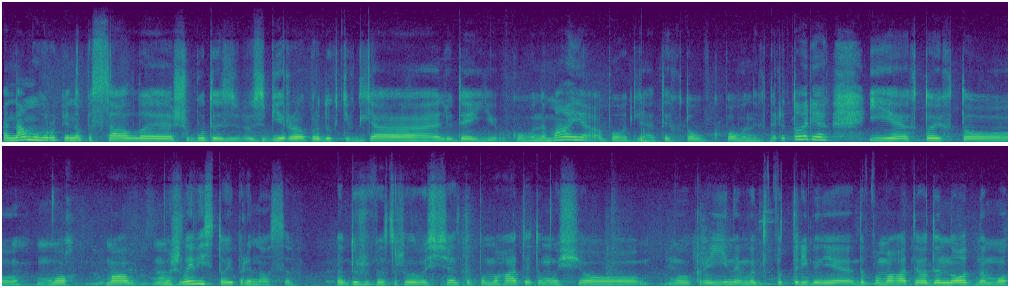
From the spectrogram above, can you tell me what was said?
Нам у групі написали, що буде збір продуктів для людей, у кого немає, або для тих, хто в окупованих територіях. І той, хто мог, мав можливість, той приносив. Дуже важливо зараз допомагати, тому що ми України, ми потрібні допомагати один одному.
